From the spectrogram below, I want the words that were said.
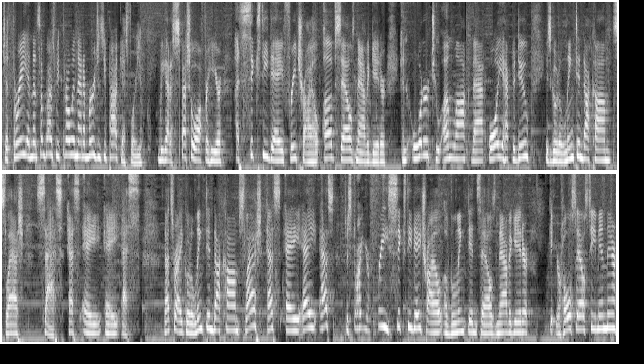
to three. And then sometimes we throw in that emergency podcast for you. We got a special offer here a 60 day free trial of Sales Navigator. In order to unlock that, all you have to do is go to linkedin.com slash SaaS, S A A S. That's right. Go to linkedin.com slash SAAS to start your free 60 day trial of LinkedIn Sales Navigator. Get your whole sales team in there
